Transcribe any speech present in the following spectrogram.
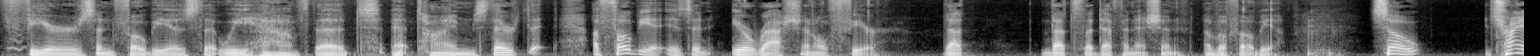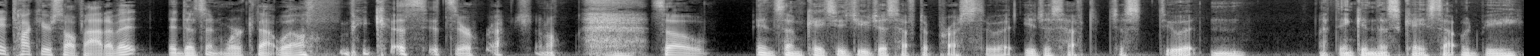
fears and phobias that we have that at times there a phobia is an irrational fear. That that's the definition of a phobia. So trying to talk yourself out of it, it doesn't work that well because it's irrational. So in some cases, you just have to press through it. You just have to just do it. And I think in this case, that would be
